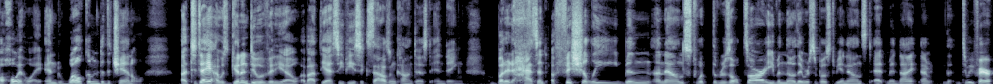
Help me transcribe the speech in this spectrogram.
Ahoy hoy and welcome to the channel. Uh, today I was gonna do a video about the SCP-6000 contest ending, but it hasn't officially been announced what the results are, even though they were supposed to be announced at midnight. I mean, to be fair,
